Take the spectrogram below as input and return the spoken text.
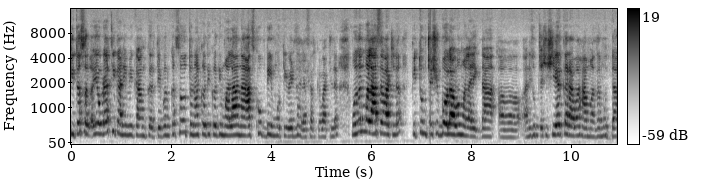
तिथं सगळं एवढ्या ठिकाणी मी काम करते. पण कसं होतं ना कधी कधी मला ना आज खूप डिमोटिवेट झाल्यासारखं वाटलं. म्हणून मला असं वाटलं की तुमच्याशी बोलावं मला एकदा आणि तुमच्याशी शेअर करावा हा माझा मुद्दा.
